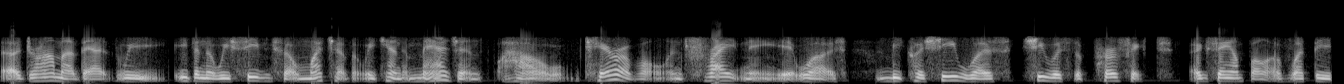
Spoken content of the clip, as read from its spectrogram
a drama that we, even though we see so much of it, we can't imagine how terrible and frightening it was because she was she was the perfect example of what the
